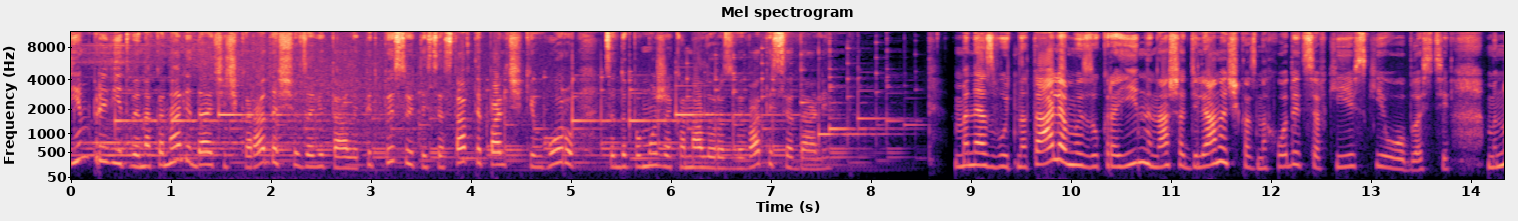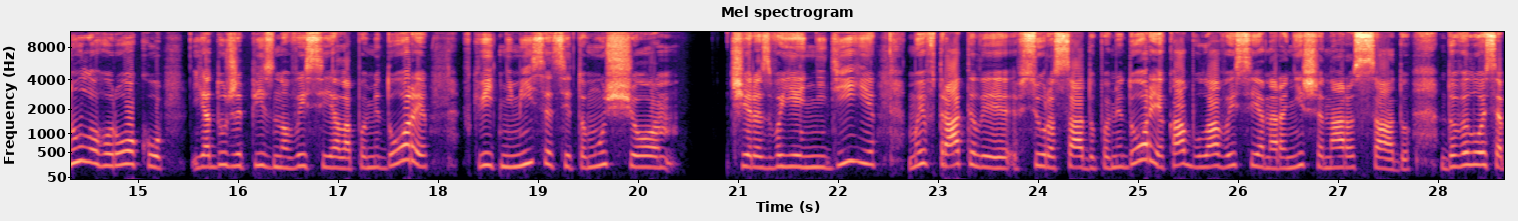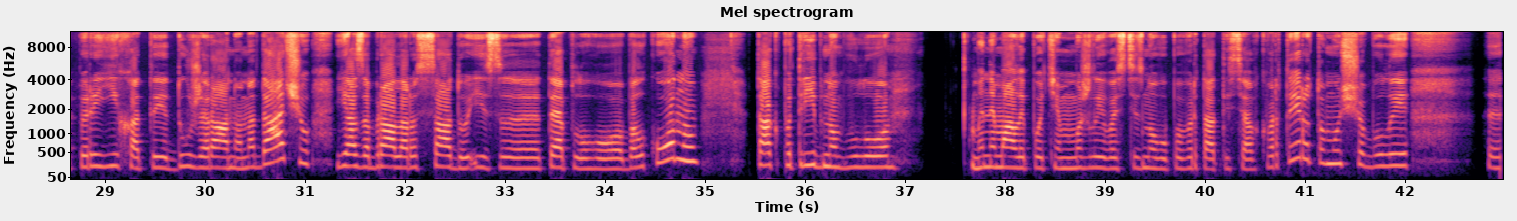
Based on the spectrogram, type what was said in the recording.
Всім привіт! Ви на каналі Дачечка. Рада, що завітали. Підписуйтеся, ставте пальчики вгору, це допоможе каналу розвиватися далі. Мене звуть Наталя, ми з України. Наша діляночка знаходиться в Київській області. Минулого року я дуже пізно висіяла помідори в квітні місяці, тому що через воєнні дії ми втратили всю розсаду помідор, яка була висіяна раніше на розсаду. Довелося переїхати дуже рано на дачу. Я забрала розсаду із е, теплого балкону. Так потрібно було. Ми не мали потім можливості знову повертатися в квартиру, тому що були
